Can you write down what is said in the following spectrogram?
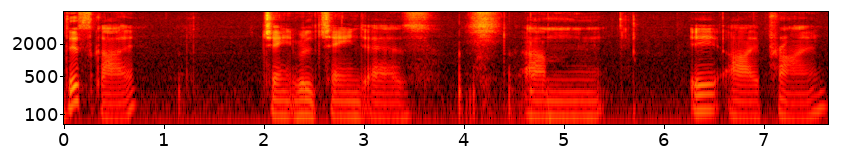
this guy change will change as um, ai prime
